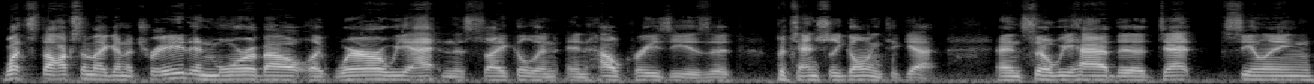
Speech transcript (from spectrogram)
what stocks am I going to trade and more about like where are we at in this cycle and, and how crazy is it potentially going to get. And so we had the debt ceiling,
